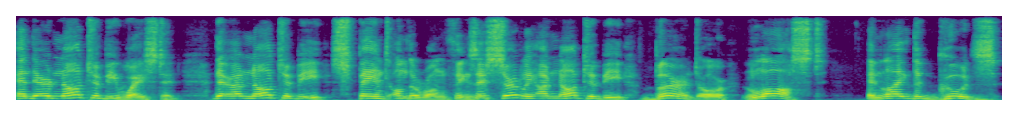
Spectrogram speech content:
And they're not to be wasted. They are not to be spent on the wrong things. They certainly are not to be burnt or lost. And like the goods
